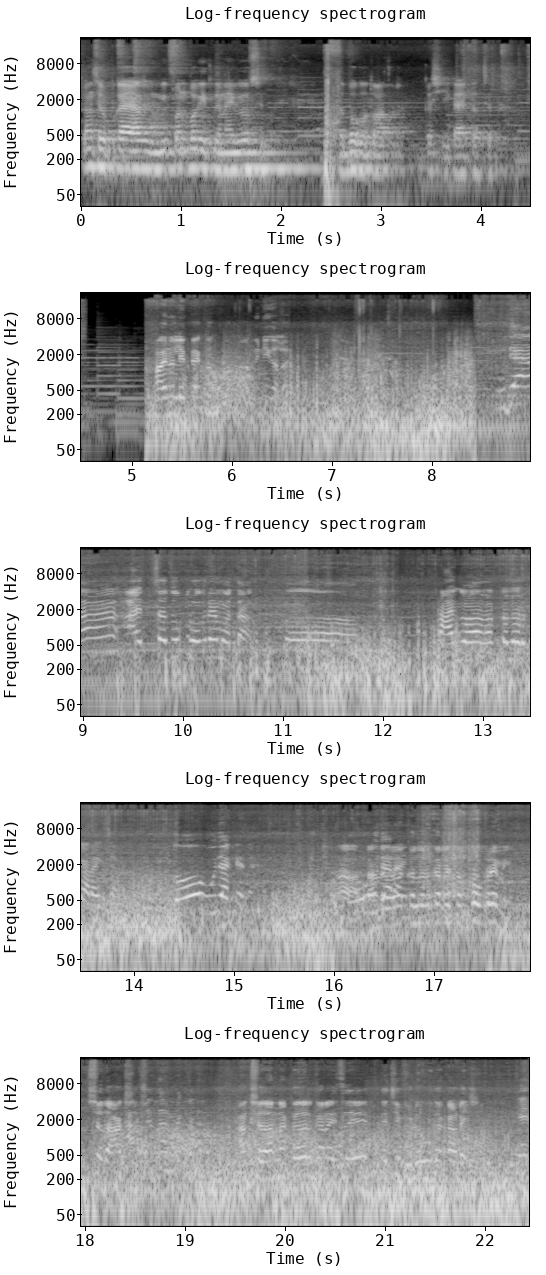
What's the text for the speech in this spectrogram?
कन्सेप्ट काय अजून? मी पण बघितलं नाही व्यवस्थित. तर बघतो आता कशी काय कन्सेप्ट फायनली पॅकअप करून आम्ही निघालोय. उद्या आजचा जो प्रोग्राम होता तांदूळाला कलर करायचा तो उद्या केलाय हा उद्या तांदळाला. कलर करायचा प्रोग्राम आहे अक्षदा. अक्षदांना कलर करायचे त्याची व्हिडिओ उद्या काढायची.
